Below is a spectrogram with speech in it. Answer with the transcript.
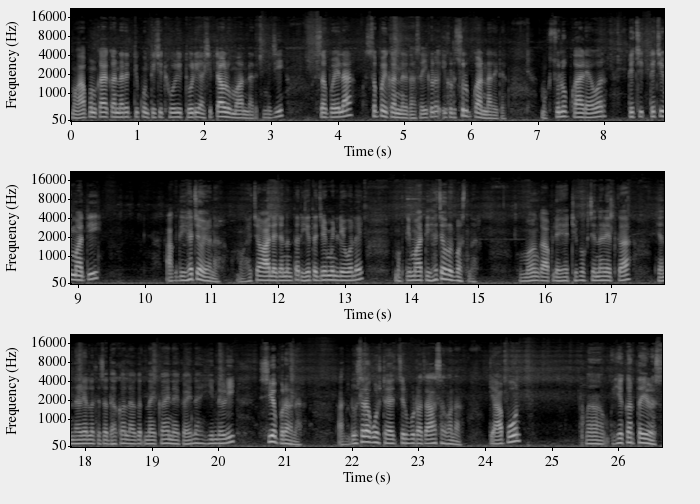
मग आपण काय करणार आहे? तिकून त्याची थोडी थोडी अशी टाळू मारणार आहेत. म्हणजे सफाईला सफाई करणार आहेत असं. इकडं इकडं सुलभ काढणार आहेत. मग सुलभ काढल्यावर त्याची त्याची माती अगदी ह्याच्यावर येणार. मग ह्याच्यावर आल्याच्यानंतर हे तर जमीन लेवल आहे. मग ती माती ह्याच्यावरच बसणार. मग आपल्या ह्या ठिबकच्या नळ्या आहेत का? ह्या नळ्याला त्याचा धक्का लागत नाही काय नाही काय नाही. ही नळी सेफ राहणार. आणि दुसरा गोष्ट आहे चिरबुटाचा असा होणार की आपण हे करता येळस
